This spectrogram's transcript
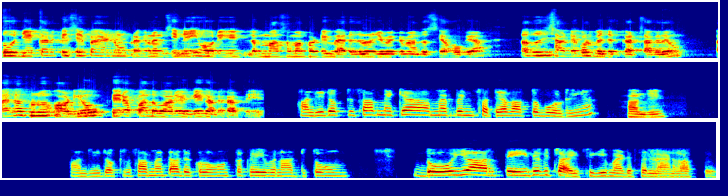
ਸੋ ਜੇਕਰ ਕਿਸੇ ਭੈਣ ਨੂੰ ਪ੍ਰੈਗਨੈਂਸੀ ਨਹੀਂ ਹੋ ਰਹੀ ਲੰਮਾ ਸਮਾਂ ਤੁਹਾਡੀ ਮੈਰਿਜ ਨੂੰ ਜਿਵੇਂ ਕਿ ਮੈਂ ਦੱਸਿਆ ਹੋ ਗਿਆ ਤਾਂ ਤੁਸੀਂ ਸਾਡੇ ਕੋਲ ਵਿਜ਼ਿਟ ਕਰ ਸਕਦੇ ਹੋ। ਪਹਿਲਾਂ ਤੁਹਾਨੂੰ ਆਡੀਓ ਫਿਰ ਆਪਾਂ ਦੁਬਾਰੇ ਅੱਗੇ ਗੱਲ ਕਰਦੇ ਹਾਂ। ਹਾਂਜੀ ਡਾਕਟਰ ਸਾਹਿਬ ਮੈਂ ਕਿਹਾ ਮੈਂ ਪਿੰਡ ਫਤਿਆਬਾਦ ਤੋਂ ਬੋਲ ਰਹੀ ਹਾਂ। ਹਾਂਜੀ। ਹਾਂਜੀ ਡਾਕਟਰ ਸਾਹਿਬ ਮੈਂ ਤੁਹਾਡੇ ਕੋਲੋਂ ਤਕਰੀਬਨ ਅੱਜ ਤੋਂ 2023 ਦੇ ਵਿੱਚ ਆਈ ਸੀਗੀ ਮੈਡੀਸਿਨ ਲੈਣ ਵਾਸਤੇ।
